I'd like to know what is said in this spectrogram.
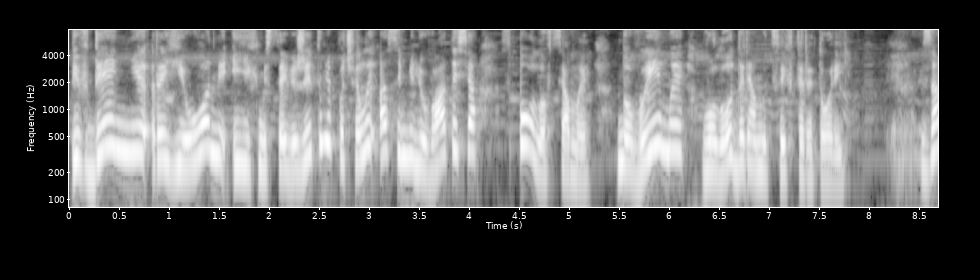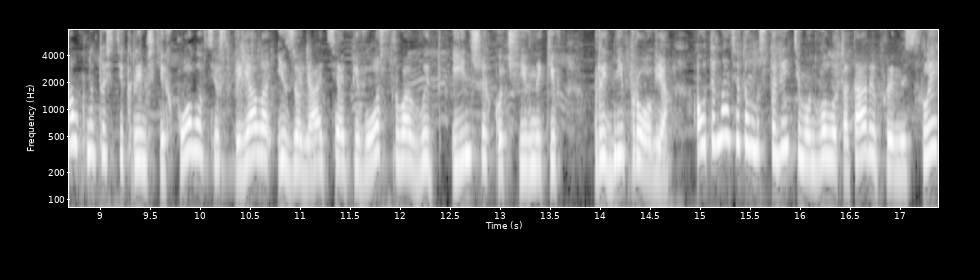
південні регіони і їх місцеві жителі почали асимілюватися з половцями, новими володарями цих територій. Замкнутості кримських половців сприяла ізоляція півострова від інших кочівників Придніпров'я. А у 13 столітті монголо-татари принесли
